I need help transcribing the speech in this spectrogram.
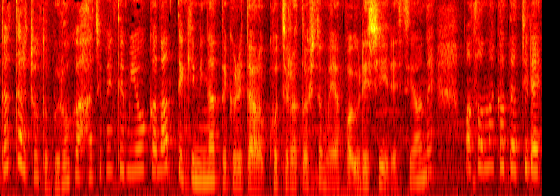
だったらちょっとブログ始めてみようかなって気になってくれたら、こちらとしてもやっぱ嬉しいですよね。まあ、そんな形で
